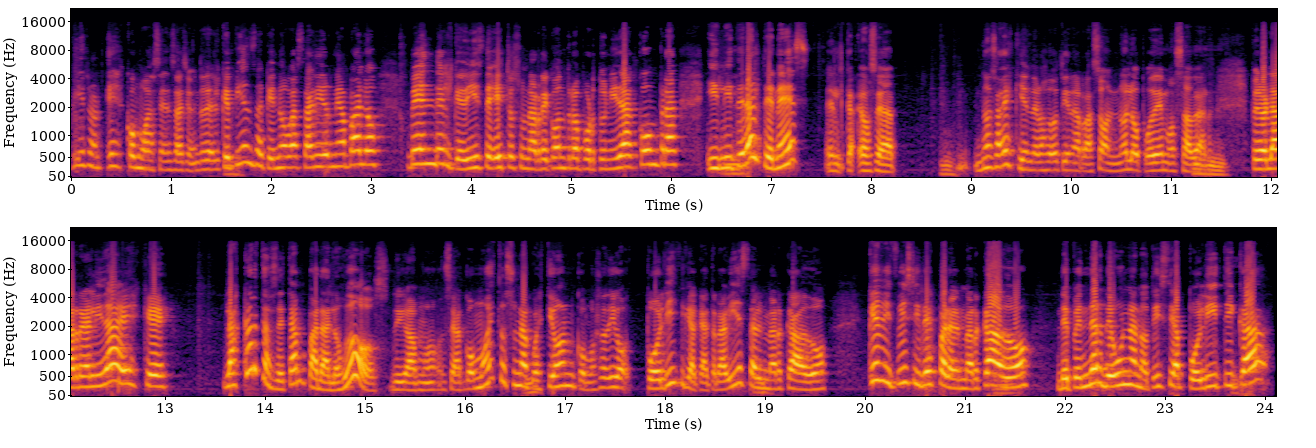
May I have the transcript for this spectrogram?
¿Vieron? Es como la sensación. Entonces, el que piensa que no va a salir ni a palo, vende. El que dice, esto es una recontra oportunidad, compra. Y literal tenés, el, o sea, no sabes quién de los dos tiene razón, no lo podemos saber. Pero la realidad es que las cartas están para los dos, digamos. O sea, como esto es una cuestión, como yo digo, política que atraviesa el mercado, qué difícil es para el mercado depender de una noticia política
